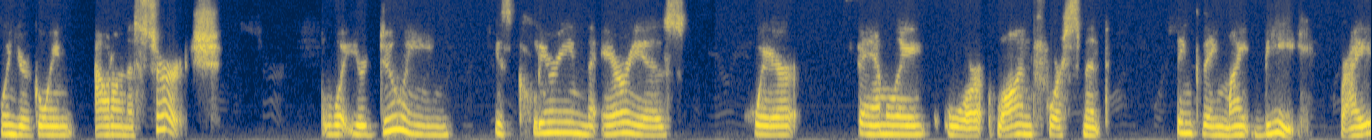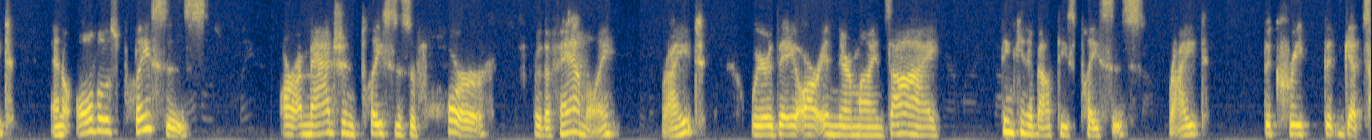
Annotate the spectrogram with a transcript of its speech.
when you're going out on a search. What you're doing is clearing the areas where family or law enforcement think they might be, right? And all those places are imagined places of horror for the family, right? Where they are in their mind's eye thinking about these places, right? The creek that gets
